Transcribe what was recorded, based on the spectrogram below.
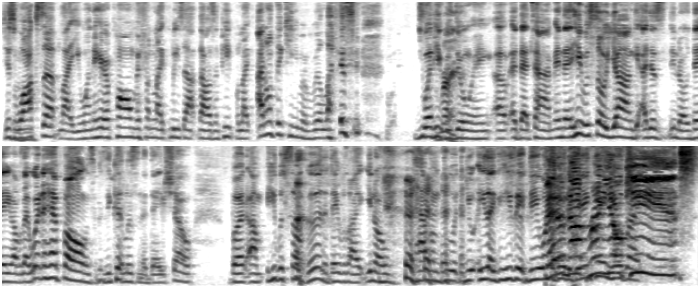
just walks up like, you want to hear a poem in front of like 3,000 people. Like, I don't think he even realized what he was doing uh, at that time. And then he was so young. I just, you know, Dave, I was like, where are the headphones? Because he couldn't listen to Dave's show. But um, he was so good that they was like, you know, have him do it. You, he's like, he's like, do you want to do Better it not bring? Your was like,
